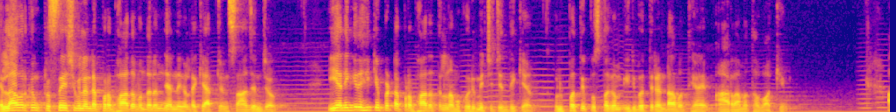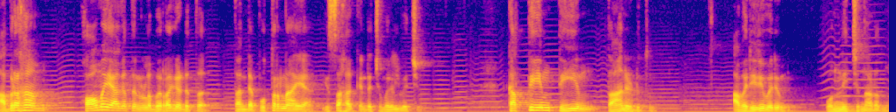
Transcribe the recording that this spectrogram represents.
എല്ലാവർക്കും ക്രിസ്തേശുവിൽ എന്റെ പ്രഭാതവന്ദനം. ഞാൻ നിങ്ങളുടെ ക്യാപ്റ്റൻ സാജൻ ജോ. ഈ അനുഗ്രഹിക്കപ്പെട്ട പ്രഭാതത്തിൽ നമുക്ക് ഒരുമിച്ച് ചിന്തിക്കാം. ഉൽപ്പത്തി പുസ്തകം ഇരുപത്തിരണ്ടാം അധ്യായം ആറാമത്തെ വാക്യം. അബ്രഹാം ഹോമയാഗത്തിനുള്ള വിറകെടുത്ത് തന്റെ പുത്രനായ ഇസഹക്കിന്റെ ചുമലിൽ വെച്ചു. കത്തിയും തീയും താനെടുത്തു അവരിരുവരും ഒന്നിച്ച് നടന്നു.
